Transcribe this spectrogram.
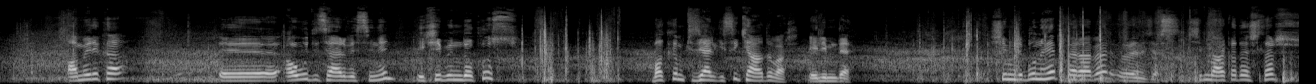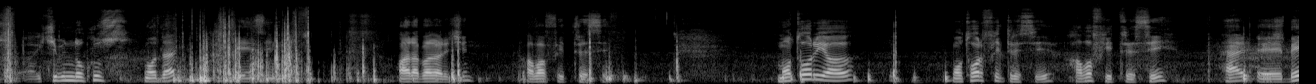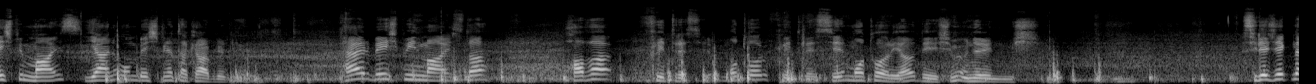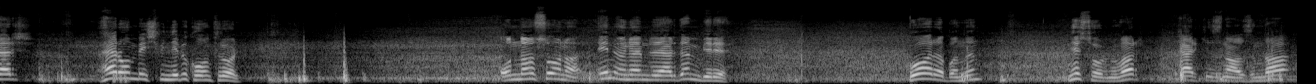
Amerika e, Audi servisinin 2009 bakım çizelgesi kağıdı var elimde. Şimdi bunu hep beraber öğreneceğiz. Şimdi arkadaşlar 2009 model benzinli arabalar için hava filtresi. Motor yağı, motor filtresi, hava filtresi her e, 5000 miles yani 15000'e tekabül ediyor. Her 5000 miles'ta hava filtresi, motor filtresi, motor yağı değişimi önerilmiş. Silecekler her 15 binde bir kontrol. Ondan sonra en önemlilerden biri bu arabanın ne sorunu var? Herkesin ağzında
